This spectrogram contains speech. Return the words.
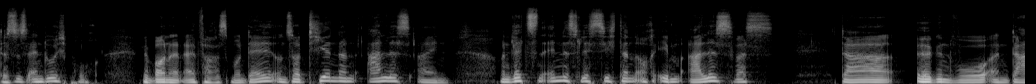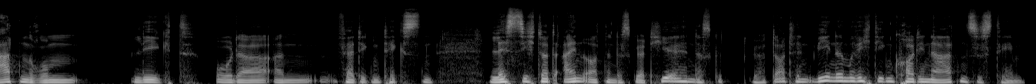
Das ist ein Durchbruch. Wir bauen ein einfaches Modell und sortieren dann alles ein. Und letzten Endes lässt sich dann auch eben alles, was da irgendwo an Daten rumliegt oder an fertigen Texten, lässt sich dort einordnen. Das gehört hierhin, das gehört dorthin, wie in einem richtigen Koordinatensystem.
